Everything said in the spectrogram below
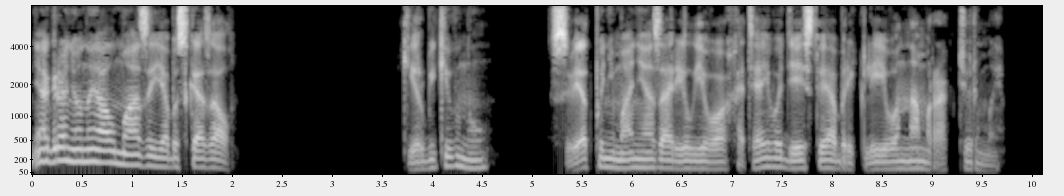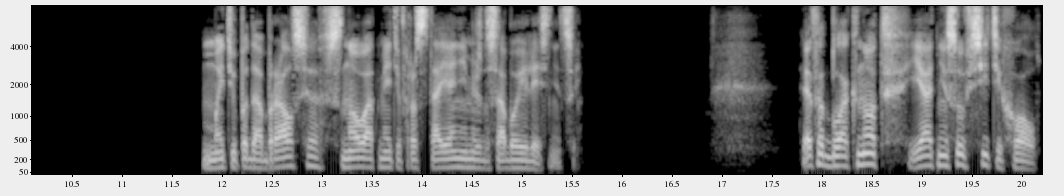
Неограненные алмазы, я бы сказал. Кирби кивнул. Свет понимания озарил его, хотя его действия обрекли его на мрак тюрьмы. Мэтью подобрался, снова отметив расстояние между собой и лестницей. «Этот блокнот я отнесу в Сити-Холл»,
